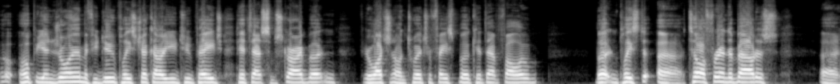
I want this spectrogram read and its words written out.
hope you enjoy them. If you do, please check out our YouTube page. Hit that subscribe button. If you're watching on Twitch or Facebook, hit that follow button. Please uh, tell a friend about us. Uh,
